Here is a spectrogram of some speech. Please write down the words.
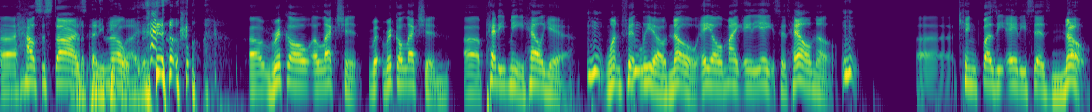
Uh, House of A Stars. lot of petty no. people out here. Uh, Rico election. R- Rico election. Uh, petty me. Hell yeah. One fit Leo. No. Ao Mike eighty eight says hell no. Uh, King Fuzzy eighty says no.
